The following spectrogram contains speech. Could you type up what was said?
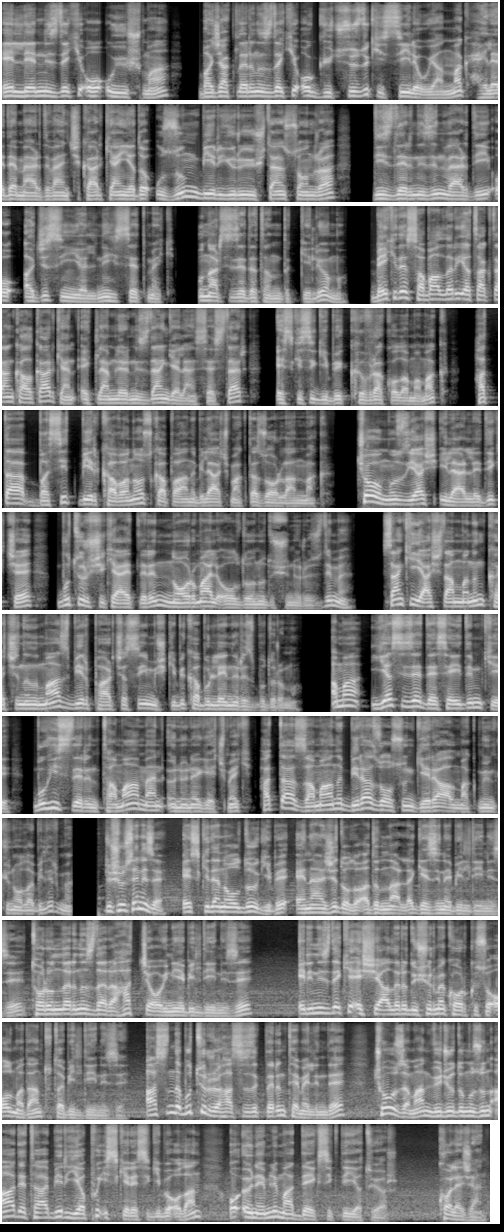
Ellerinizdeki o uyuşma, bacaklarınızdaki o güçsüzlük hissiyle uyanmak, hele de merdiven çıkarken ya da uzun bir yürüyüşten sonra dizlerinizin verdiği o acı sinyalini hissetmek. Bunlar size de tanıdık geliyor mu? Belki de sabahları yataktan kalkarken eklemlerinizden gelen sesler, eskisi gibi kıvrak olamamak, hatta basit bir kavanoz kapağını bile açmakta zorlanmak. Çoğumuz yaş ilerledikçe bu tür şikayetlerin normal olduğunu düşünürüz, değil mi? Sanki yaşlanmanın kaçınılmaz bir parçasıymış gibi kabulleniriz bu durumu. Ama ya size deseydim ki bu hislerin tamamen önüne geçmek, hatta zamanı biraz olsun geri almak mümkün olabilir mi? Düşünsenize, eskiden olduğu gibi enerji dolu adımlarla gezinebildiğinizi, torunlarınızla rahatça oynayabildiğinizi, elinizdeki eşyaları düşürme korkusu olmadan tutabildiğinizi. Aslında bu tür rahatsızlıkların temelinde çoğu zaman vücudumuzun adeta bir yapı iskelesi gibi olan o önemli madde eksikliği yatıyor. Kolajen.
